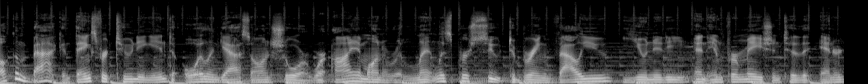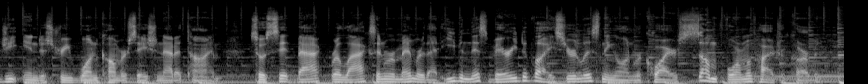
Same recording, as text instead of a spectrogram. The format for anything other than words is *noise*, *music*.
Welcome back, and thanks for tuning in to Oil and Gas Onshore, where I am on a relentless pursuit to bring value, unity, and information to the energy industry one conversation at a time. So sit back, relax, and remember that even this very device you're listening on requires some form of hydrocarbon.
